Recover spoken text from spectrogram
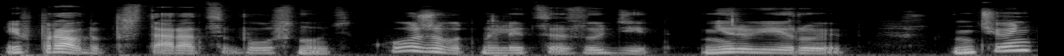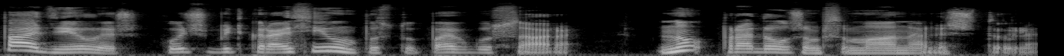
И вправду постараться бы уснуть. Кожа вот на лице зудит, нервирует. Ничего не поделаешь. Хочешь быть красивым, поступай в гусара. Ну, продолжим самоанализ, что ли.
